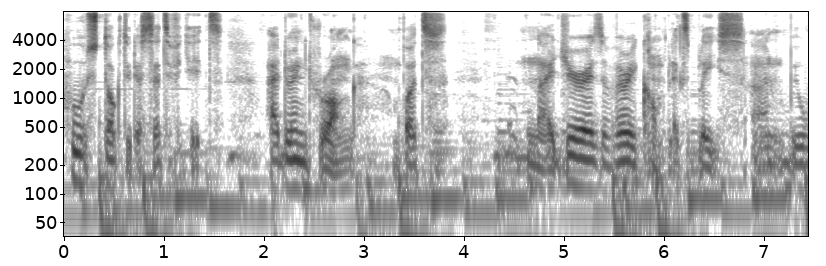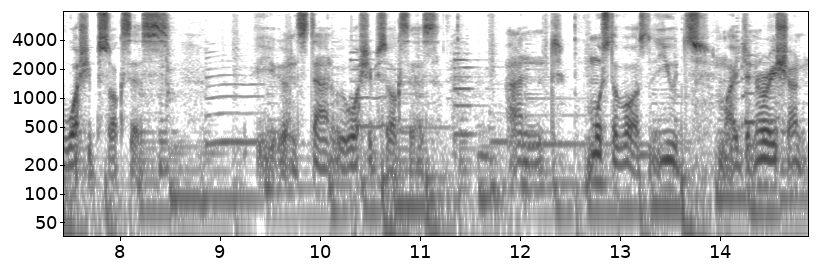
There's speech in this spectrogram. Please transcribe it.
who stuck to their certificates are doing it wrong, but Nigeria is a very complex place and we worship success. You understand? We worship success. And most of us, youths, my generation,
